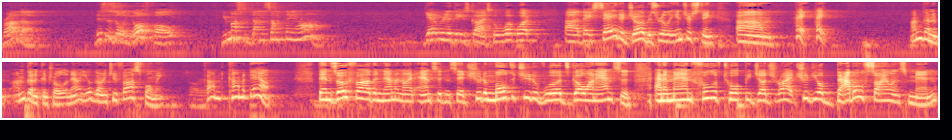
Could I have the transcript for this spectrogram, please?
brother, this is all your fault. You must have done something wrong. Get rid of these guys. But what, what uh, they say to Job is really interesting. Um, hey, hey, I'm going to I'm gonna control it now. You're going too fast for me. Calm, calm it down. Then Zophar the Naamathite answered and said, Should a multitude of words go unanswered, and a man full of talk be judged right? Should your babble silence men,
